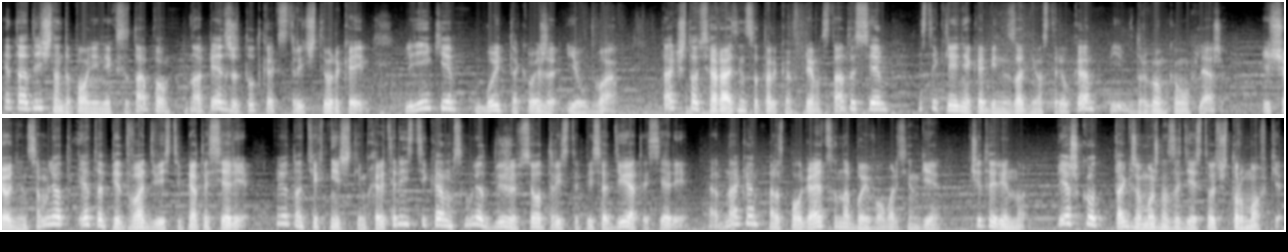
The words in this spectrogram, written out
Это отличное дополнение к сетапу, но опять же тут как с 3-4 линейки будет такой же Ил-2. Так что вся разница только в прем-статусе остекление кабины заднего стрелка и в другом камуфляже. Еще один самолет это P2 205 серии. По летно-техническим характеристикам самолет ближе всего 359 серии, однако располагается на боевом рейтинге 4.0. Пешку также можно задействовать в штурмовке.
